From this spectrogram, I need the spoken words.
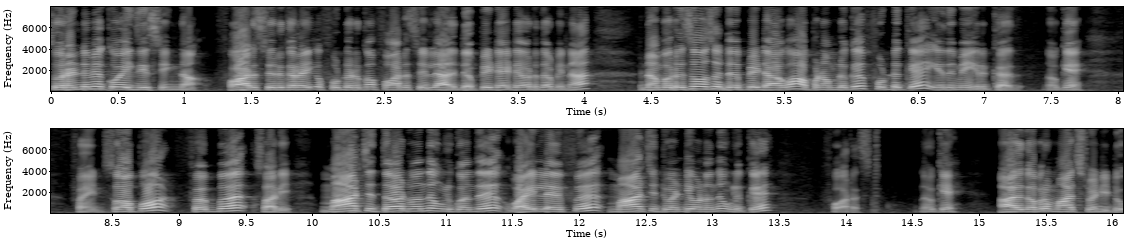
ஸோ ரெண்டுமே கோ எக்ஸிஸ்டிங் தான். ஃபாரஸ்ட் இருக்கிற வரைக்கும் ஃபுட் இருக்கும் ஃபாரஸ்ட் இல்லை அது டெப்ளீட் ஆகிட்டே வருது அப்படின்னா நம்ம ரிசோர்ஸ் டெப்ளீட் ஆகும் அப்போ நம்மளுக்கு ஃபுட்டுக்கு எதுவுமே இருக்காது. ஓகே ஃபைன் ஸோ அப்போது ஃபெப் சாரி மார்ச் தேர்ட் வந்து உங்களுக்கு வந்து wild life March twenty one வந்து உங்களுக்கு ஃபாரஸ்ட் ஓகே அதுக்கப்புறம் மார்ச் டுவெண்ட்டி டூ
